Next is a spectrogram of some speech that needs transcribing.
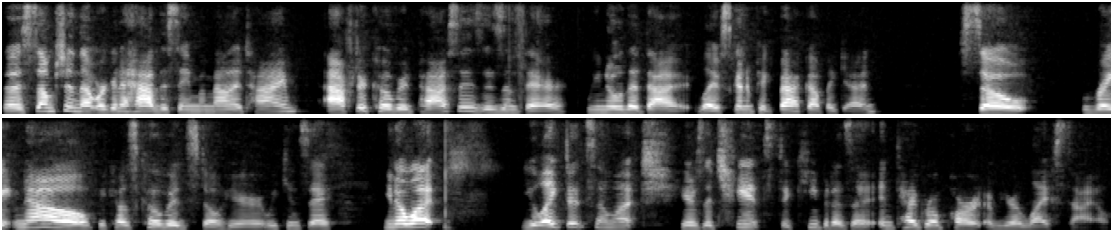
The assumption that we're going to have the same amount of time after covid passes isn't there. We know that that life's going to pick back up again. So right now, because COVID's still here, we can say, you know what? You liked it so much. Here's a chance to keep it as an integral part of your lifestyle.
